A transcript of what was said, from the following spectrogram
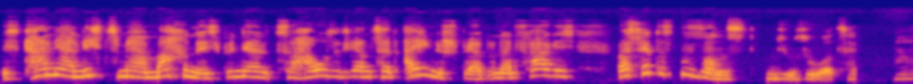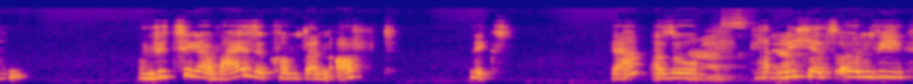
ich kann ja nichts mehr machen, ich bin ja zu Hause die ganze Zeit eingesperrt. Und dann frage ich, was hättest du sonst um diese Uhrzeit getan? Und witzigerweise kommt dann oft nichts. Ja, also ja. nicht jetzt irgendwie,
